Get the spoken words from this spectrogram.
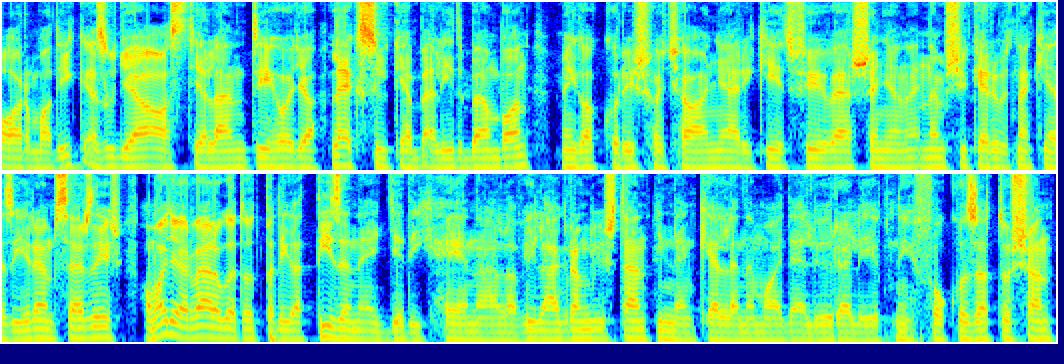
harmadik, ez ugye azt jelenti, hogy a legszűkebb elitben van, még akkor is, hogyha a nyári két főversenyen nem sikerült neki az éremszerzés. A magyar válogatott pedig a 11. helyen áll a világranglistán, innen kellene majd előrelépni fokozatosan.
